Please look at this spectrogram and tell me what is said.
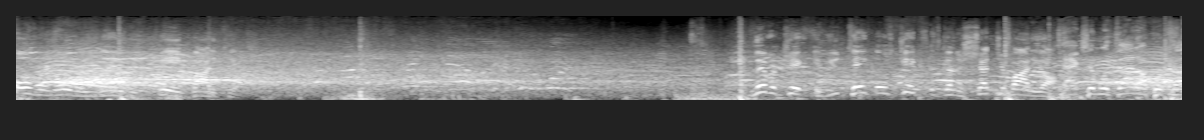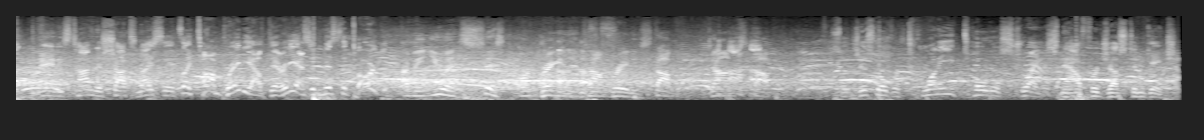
Over and over, landing these big body kicks. Liver kick, if you take those kicks, it's gonna shut your body off. Tags him with that uppercut. Man, he's timed his shots nicely. It's like Tom Brady out there. He hasn't missed the target. I mean, you insist on bringing in Tom Brady. Stop it. John, stop it. So just over 20 total strikes now for Justin Gaethje.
